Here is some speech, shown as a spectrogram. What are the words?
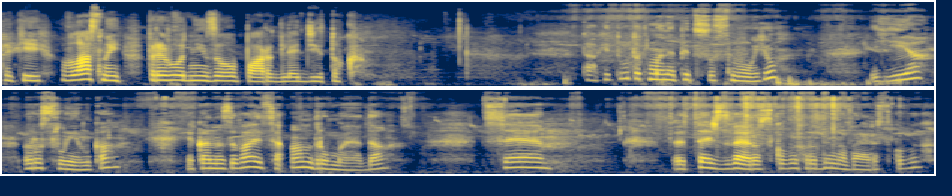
Такий власний природній зоопарк для діток. Так, і тут от в мене під сосною є рослинка, яка називається андромеда. Це е, теж з верескових, родина верескових.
